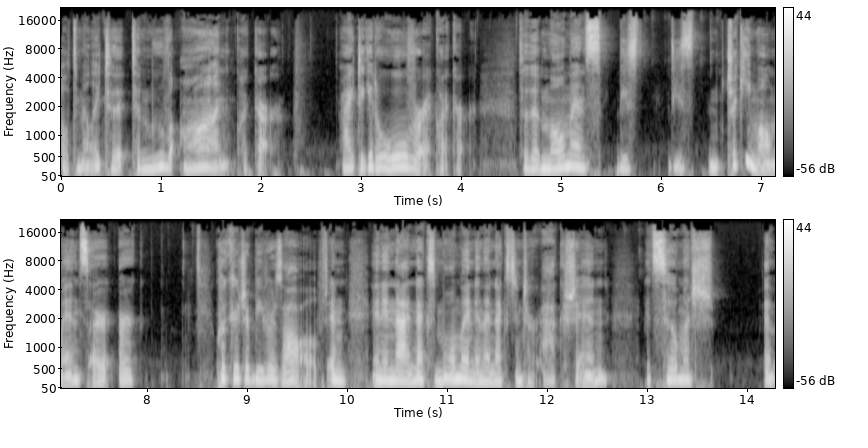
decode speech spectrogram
ultimately to, to move on quicker, right? To get over it quicker. So the moments, these, these tricky moments are, are quicker to be resolved. And, and in that next moment, in the next interaction, it's so much, uh,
